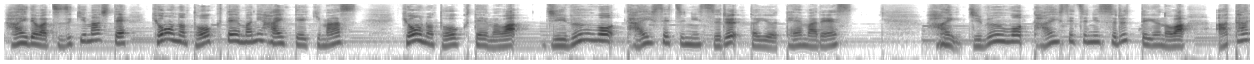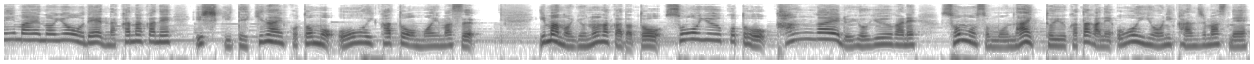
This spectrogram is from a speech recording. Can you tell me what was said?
はい、では続きまして、今日のトークテーマに入っていきます。今日のトークテーマは、自分を大切にするというテーマです。はい、自分を大切にするっていうのは当たり前のようでなかなかね、意識できないことも多いかと思います。今の世の中だとそういうことを考える余裕がね、そもそもないという方がね、多いように感じますね。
